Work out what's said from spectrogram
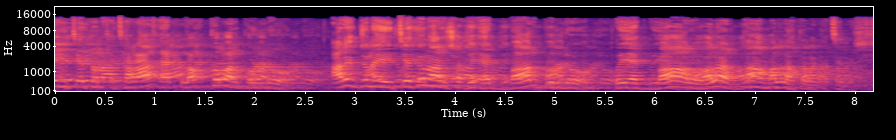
এই চেতনা ছাড়া এক লক্ষ বার পড়ল, আরেকজনে এই চেতনার সাথে একবার পড়ল, ওই একবার ওয়ালার নাম আল্লাহ তালার কাছে বেশি।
